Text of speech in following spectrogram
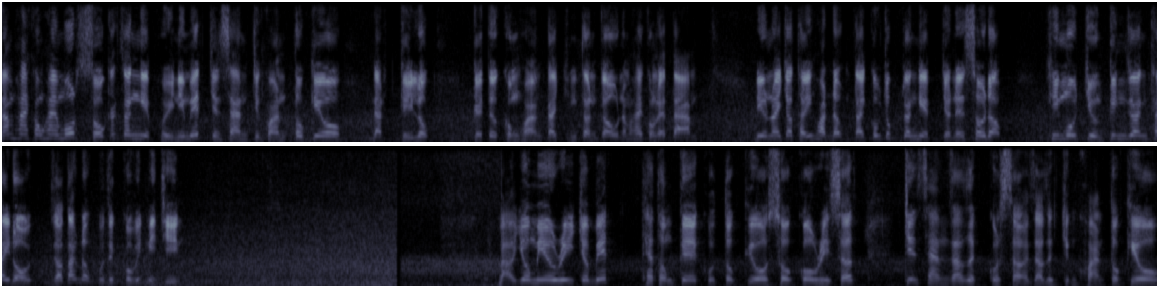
Năm 2021, số các doanh nghiệp hủy niêm yết trên sàn chứng khoán Tokyo đạt kỷ lục kể từ khủng hoảng tài chính toàn cầu năm 2008. Điều này cho thấy hoạt động tái cấu trúc doanh nghiệp trở nên sôi động khi môi trường kinh doanh thay đổi do tác động của dịch Covid-19. Báo Yomiuri cho biết, theo thống kê của Tokyo Soko Research, trên sàn giao dịch của Sở Giao dịch Chứng khoán Tokyo,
